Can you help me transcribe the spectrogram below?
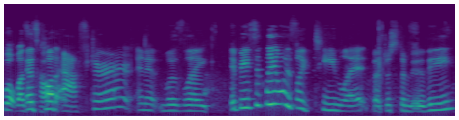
What was it? It's it called After, and it was like it basically was like teen lit, but just a movie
